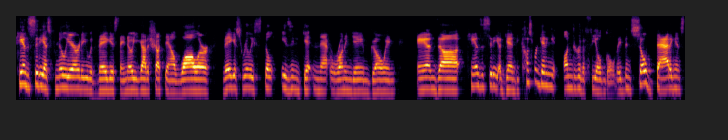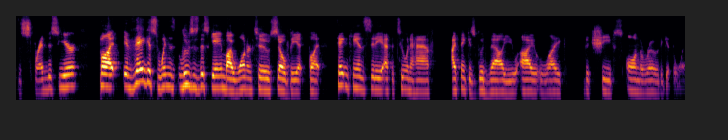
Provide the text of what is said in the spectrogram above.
Kansas City has familiarity with Vegas. They know you got to shut down Waller. Vegas really still isn't getting that running game going. And uh, Kansas City, again, because we're getting it under the field goal, they've been so bad against the spread this year. But if Vegas wins, loses this game by one or two, so be it. But taking Kansas City at the two and a half, I think is good value. I like the Chiefs on the road to get the win.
